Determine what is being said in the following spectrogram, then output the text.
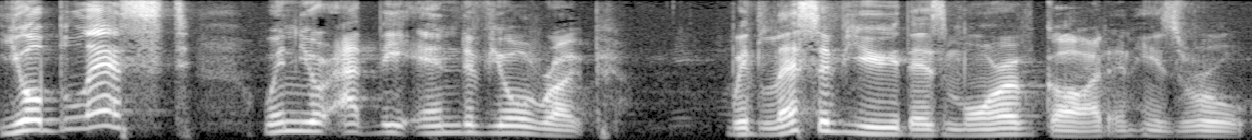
You're blessed when you're at the end of your rope with less of you, there's more of God and His rule.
